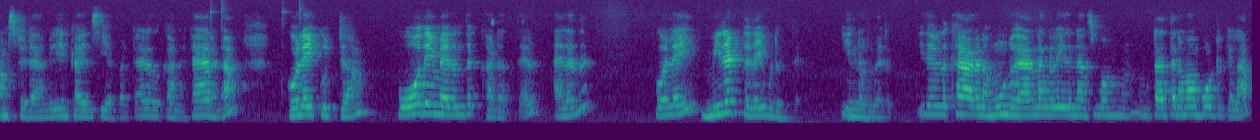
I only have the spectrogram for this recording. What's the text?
ஆம்ஸ்டர்டாமில் கைது செய்யப்பட்டார்? அதுக்கான காரணம் கொலை குற்றம் போதை மருந்து கடத்தல் அல்லது கொலை மிரட்டலை விடுத்தல். இன்னொருவர். இதை காரணம் மூன்று காரணங்களை. இது நான் சும்மா முட்டாத்தனமாக போட்டிருக்கலாம்.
